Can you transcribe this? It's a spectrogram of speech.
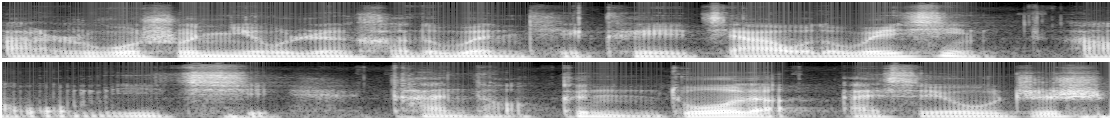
啊，如果说你有任何的问题，可以加我的微信啊，我们一起探讨更多的 SEO 知识。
